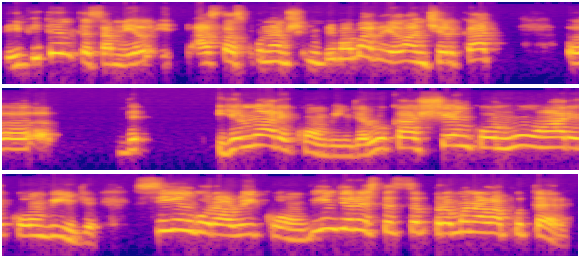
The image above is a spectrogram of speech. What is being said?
Evident că seamănă. El, asta spuneam și în prima oară. El a încercat uh, de, el nu are convingere. Lukashenko nu are convingere. Singura lui convingere este să rămână la putere.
